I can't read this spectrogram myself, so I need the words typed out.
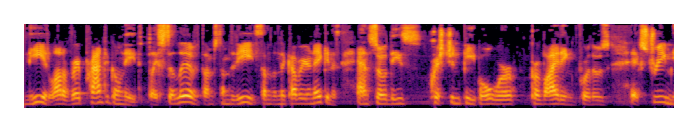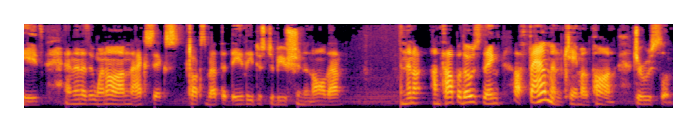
need, a lot of very practical needs place to live, something to eat, something to cover your nakedness. And so these Christian people were providing for those extreme needs. And then as it went on, Acts 6 talks about the daily distribution and all that. And then on top of those things, a famine came upon Jerusalem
